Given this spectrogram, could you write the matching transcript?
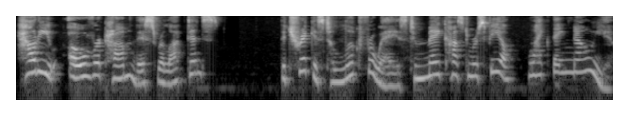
How do you overcome this reluctance? The trick is to look for ways to make customers feel like they know you.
